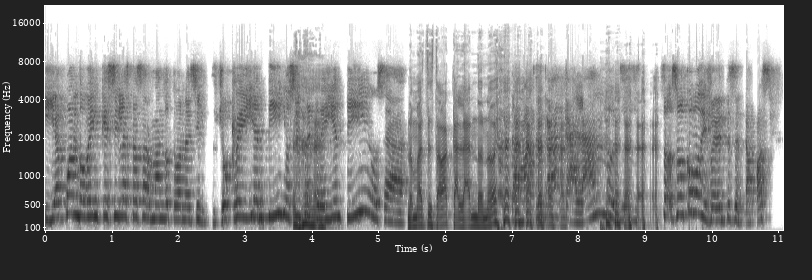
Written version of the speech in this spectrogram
Y ya cuando ven que sí la estás armando, te van a decir, pues yo creía en ti, yo siempre creí en ti, o sea... Nomás te estaba calando, ¿no? Nomás te estaba calando. son, como diferentes etapas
